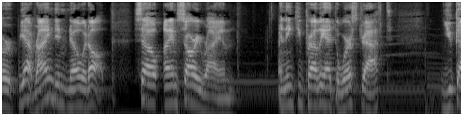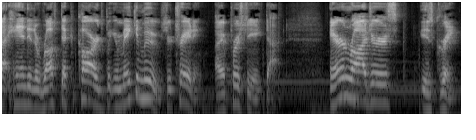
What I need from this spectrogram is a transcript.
or yeah, Ryan didn't know at all. So I am sorry, Ryan. I think you probably had the worst draft. You got handed a rough deck of cards, but you're making moves. You're trading. I appreciate that. Aaron Rodgers is great.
